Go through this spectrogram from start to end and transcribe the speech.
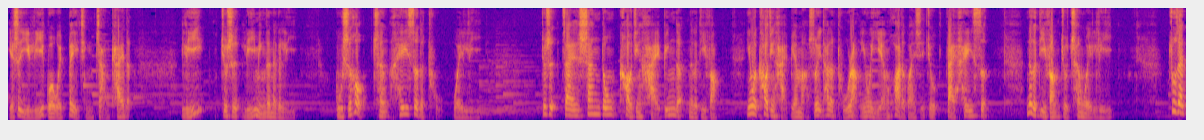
也是以黎国为背景展开的。黎就是黎明的那个黎，古时候称黑色的土为黎，就是在山东靠近海滨的那个地方。因为靠近海边嘛，所以它的土壤因为盐化的关系就带黑色，那个地方就称为黎。住在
